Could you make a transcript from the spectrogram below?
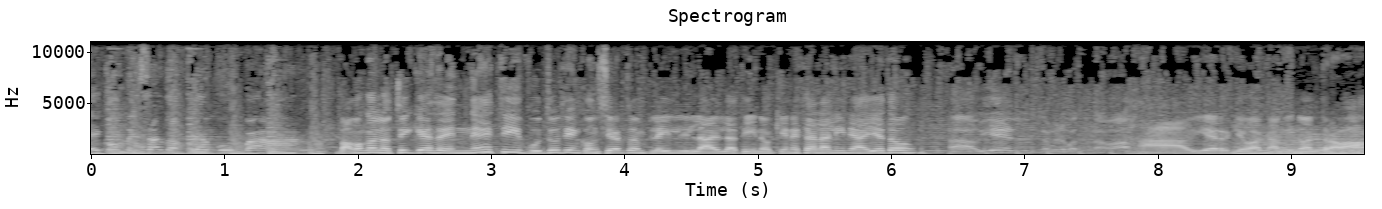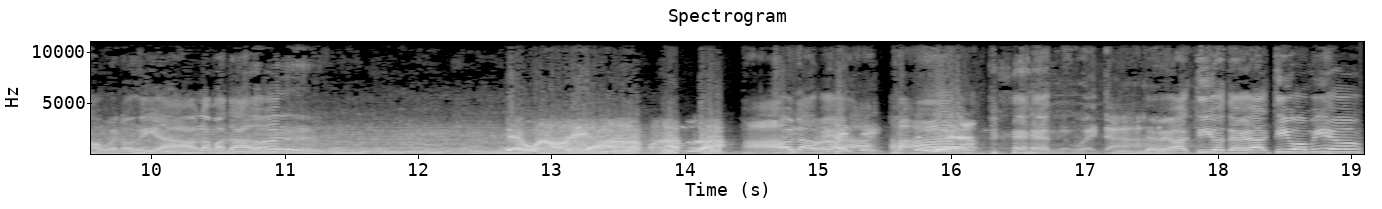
he comenzado a preocupar. Vamos con los tickets de Nesty y Pututi en concierto en Playlist Live Latino. ¿Quién está en la línea, Ayeto? Javier, camino para el trabajo. Javier, que va camino al trabajo. Buenos días. Habla, matador. buenos días, Farándula. Háblame. Gente, ah, de ah. Te veo activo, te veo activo, mío.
